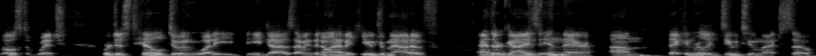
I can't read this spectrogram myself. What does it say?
most of which were just Hill doing what he he does. I mean, they don't have a huge amount of other guys in there um, that can really do too much. So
